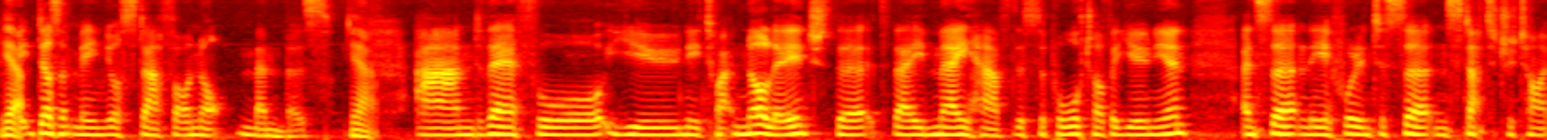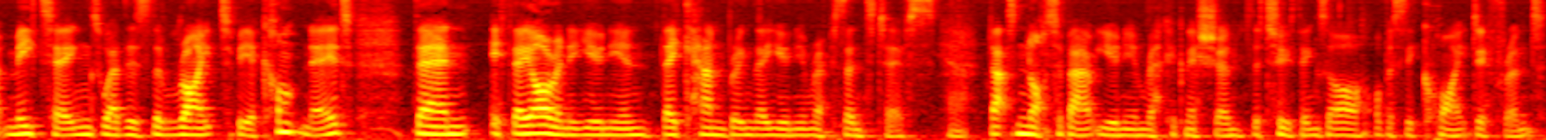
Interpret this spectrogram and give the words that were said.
Yeah. It doesn't mean your staff are not members. Yeah. and therefore you need to acknowledge that they may have the support of a union and certainly if we're into certain statutory type meetings where there's the right to be accompanied then if they are in a union they can bring their union representatives Yeah. that's not about union recognition the two things are obviously quite different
